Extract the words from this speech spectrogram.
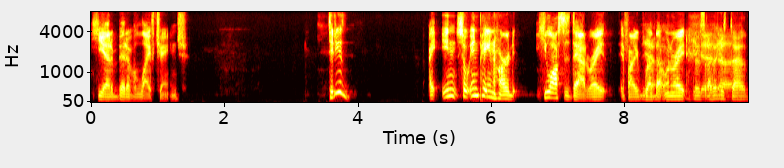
he had a bit of a life change. Did he? I in so in Paying Hard, he lost his dad, right? If I read Yeah. that one right. His, I did, think his uh, dad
